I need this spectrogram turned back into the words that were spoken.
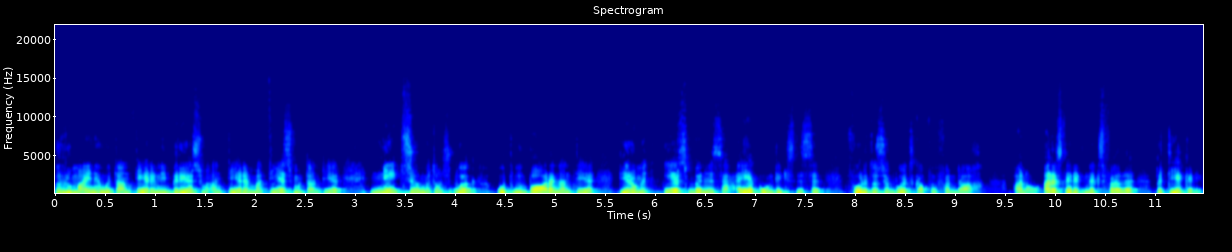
Romeine moet hanteer en Hebreërs moet hanteer en Matteus moet hanteer, net so moet ons ook Openbaring hanteer deur om dit eers binne sy eie konteks te sit voordat ons 'n boodskap vir vandag aanhaal. Anders het dit niks vir hulle beteken nie.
